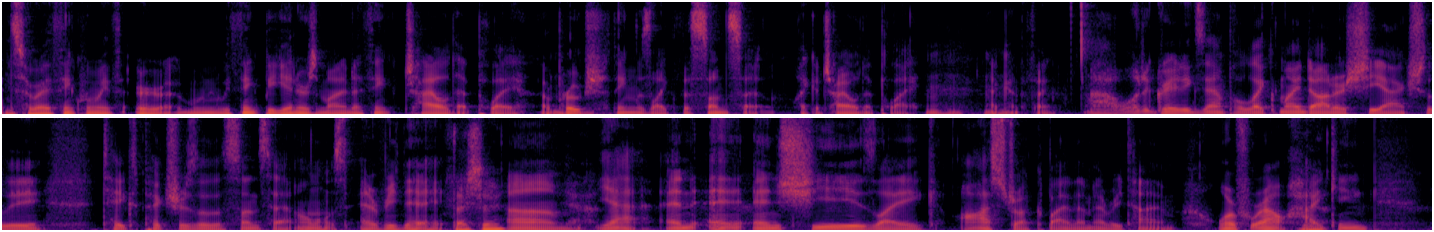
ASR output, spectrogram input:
And so I think when we th- or uh, when we think beginner's mind, I think child at play. Mm-hmm. Approach things like the sunset, like a child at play, mm-hmm. Mm-hmm. that kind of thing. Oh, what a great example. Like my daughter, she actually takes pictures of the sunset almost every day. Does she? Um, Yeah. yeah. And, and, and she is like awestruck by them every time. Or if we're out hiking,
